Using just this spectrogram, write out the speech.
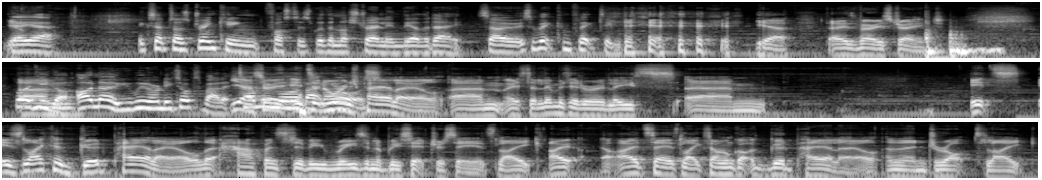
yeah, Yeah. yeah. Except I was drinking Foster's with an Australian the other day, so it's a bit conflicting. Yeah, that is very strange. what have you got? Oh no, we already talked about it. Um, Yeah, Tell so me more it's about an orange yours. pale ale. Um, it's a limited release. Um, it's it's like a good pale ale that happens to be reasonably citrusy. It's like I I'd say it's like someone got a good pale ale and then dropped like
